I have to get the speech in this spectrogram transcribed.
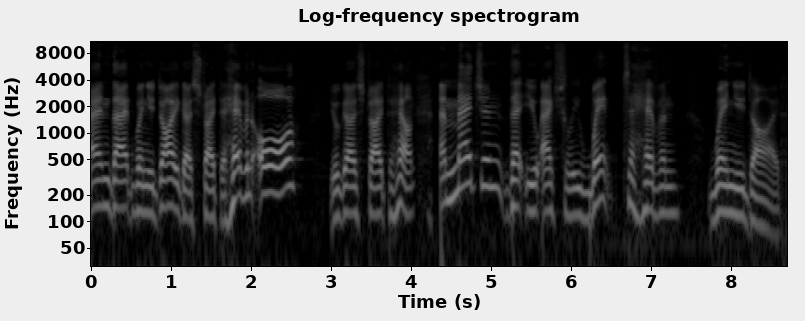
and that when you die, you go straight to heaven, or you'll go straight to hell. Imagine that you actually went to heaven when you died.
